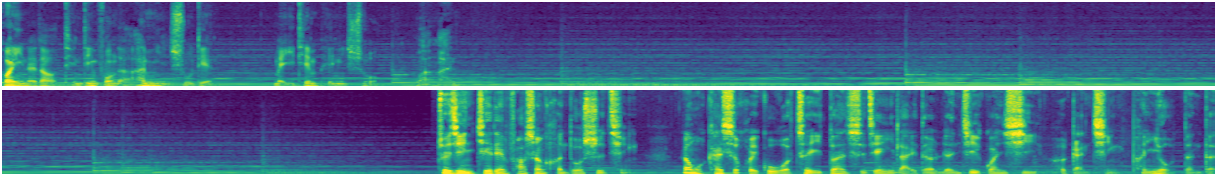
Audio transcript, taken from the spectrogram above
欢迎来到田定峰的安眠书店，每一天陪你说晚安。最近接连发生很多事情，让我开始回顾我这一段时间以来的人际关系和感情、朋友等等。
